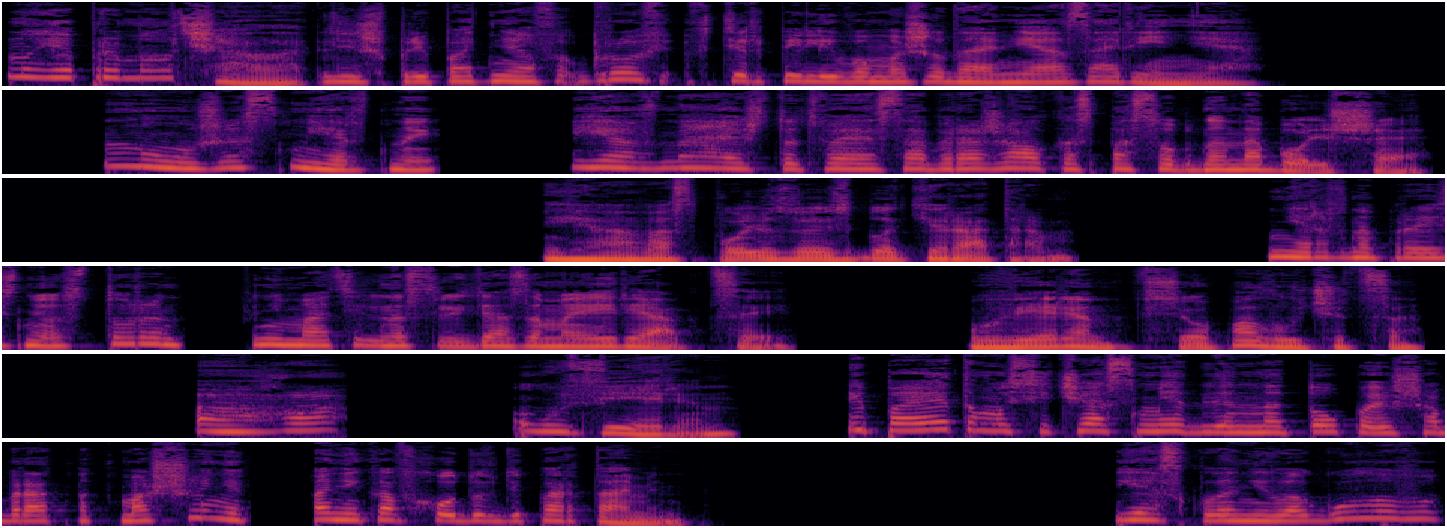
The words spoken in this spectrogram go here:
Но я промолчала, лишь приподняв бровь в терпеливом ожидании озарения. «Ну же, смертный, я знаю, что твоя соображалка способна на большее». «Я воспользуюсь блокиратором», — нервно произнес Торрен, внимательно следя за моей реакцией. «Уверен, все получится». «Ага, уверен и поэтому сейчас медленно топаешь обратно к машине, а не ко входу в департамент. Я склонила голову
